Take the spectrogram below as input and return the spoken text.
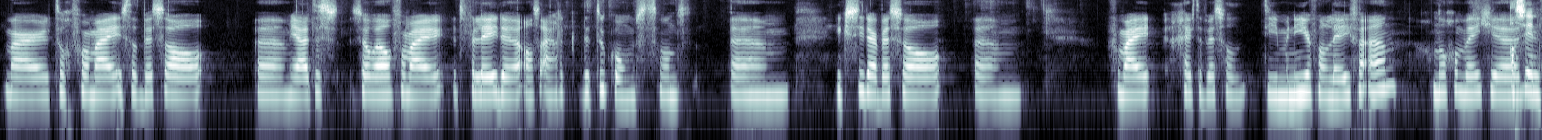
maar toch voor mij is dat best wel, ehm, ja, het is zowel voor mij het verleden als eigenlijk de toekomst. Want ehm, ik zie daar best wel, voor mij geeft het best wel die manier van leven aan. Nog een beetje. Als in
